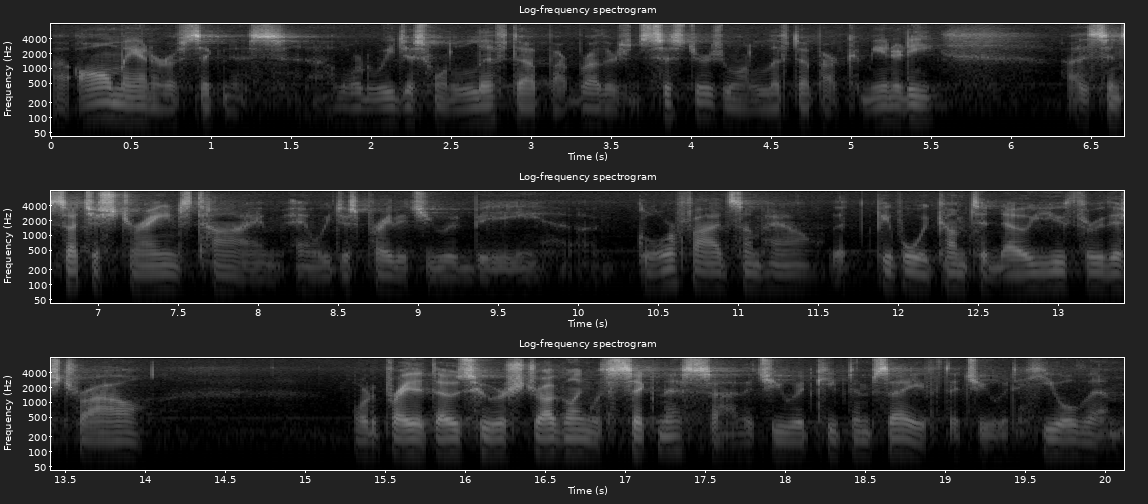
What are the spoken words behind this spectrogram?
uh, all manner of sickness. Uh, Lord, we just want to lift up our brothers and sisters. We want to lift up our community. Uh, it's in such a strange time, and we just pray that you would be glorified somehow, that people would come to know you through this trial. Lord, we pray that those who are struggling with sickness, uh, that you would keep them safe, that you would heal them,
